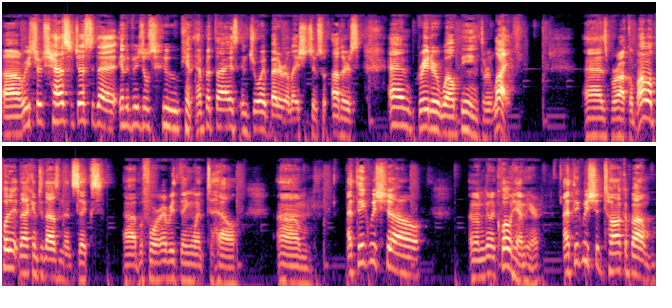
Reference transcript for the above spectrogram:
Uh, research has suggested that individuals who can empathize enjoy better relationships with others and greater well being through life. As Barack Obama put it back in 2006, uh, before everything went to hell, um, I think we shall, and I'm going to quote him here I think we should talk about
